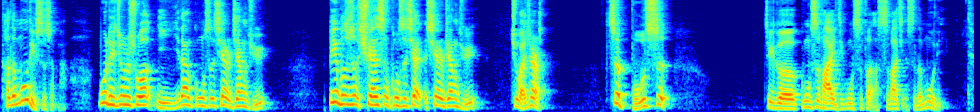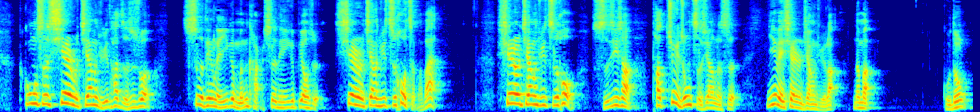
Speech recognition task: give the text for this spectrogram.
它的目的是什么？目的就是说，你一旦公司陷入僵局，并不是宣誓公司陷陷入僵局就完事儿了，这不是这个公司法以及公司法司法解释的目的。公司陷入僵局，它只是说设定了一个门槛，设定一个标准。陷入僵局之后怎么办？陷入僵局之后，实际上它最终指向的是，因为陷入僵局了，那么股东。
